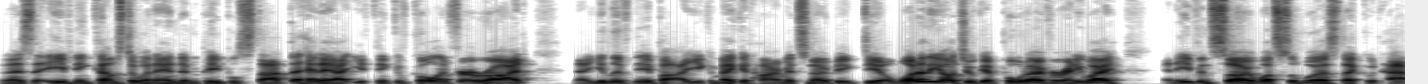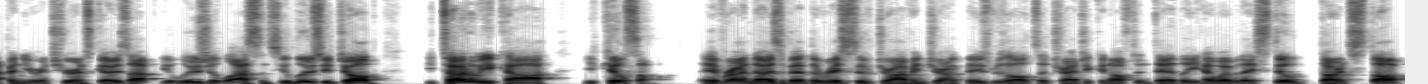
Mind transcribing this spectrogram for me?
And as the evening comes to an end and people start to head out, you think of calling for a ride. Now, you live nearby, you can make it home. It's no big deal. What are the odds you'll get pulled over anyway? And even so, what's the worst that could happen? Your insurance goes up, you lose your license, you lose your job, you total your car, you kill someone. Everyone knows about the risks of driving drunk. These results are tragic and often deadly. However, they still don't stop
